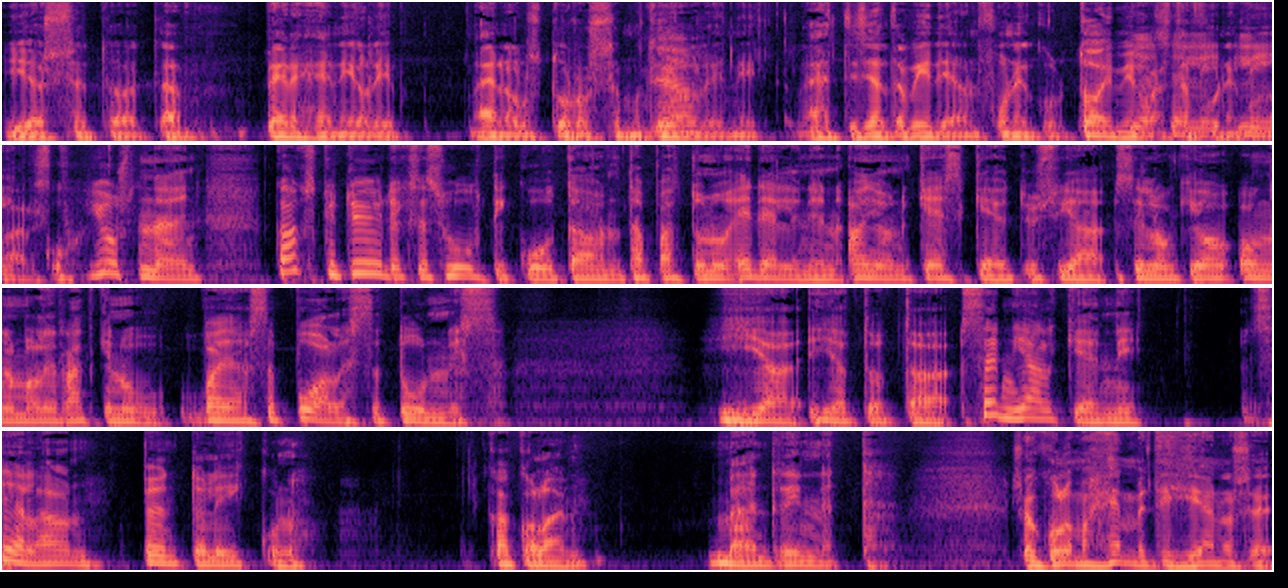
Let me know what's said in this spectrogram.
jossa tuota, perheeni oli, mä en ollut Turussa, mutta he Joo. oli, niin lähetti sieltä videon funikul, toimivasta li- funikulaarista. Just näin. 29. huhtikuuta on tapahtunut edellinen ajon keskeytys ja silloinkin ongelma oli ratkenut vajassa puolessa tunnissa. Ja, ja tota, sen jälkeen niin siellä on pönttö liikkunut Kakolan mäen rinnettä. Se on kuulemma hemmetin hieno se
